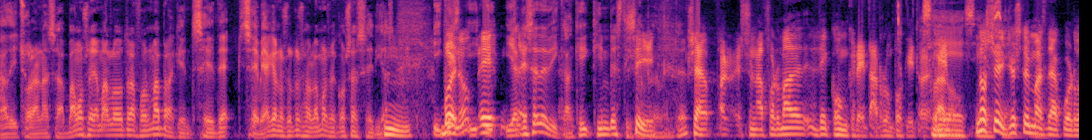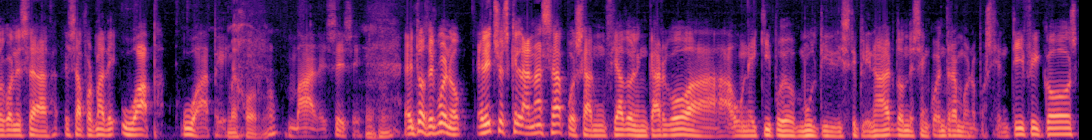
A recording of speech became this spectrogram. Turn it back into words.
ha dicho la NASA, vamos a llamarlo de otra forma para que se, de- se vea que nosotros hablamos de cosas serias. Mm. ¿Y, Bueno, eh, y a qué eh, se dedican? ¿Qué, qué investigan Sí, realmente? o sea, es una forma de, concretarlo un poquito. Sí, claro. sí, no sé, sí. yo estoy más de acuerdo con esa, esa forma de UAP, UAP. Mejor, ¿no? Vale, sí, sí. Entonces, bueno, el hecho es que la NASA pues, ha anunciado el encargo a, a un equipo multidisciplinar donde se encuentran bueno, pues, científicos,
